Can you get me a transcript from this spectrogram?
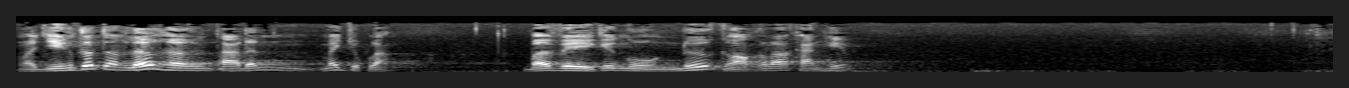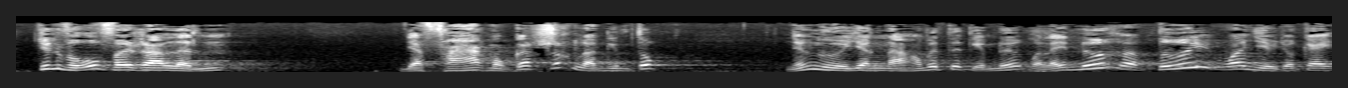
Mà diện tích nó lớn hơn ta đến mấy chục lần bởi vì cái nguồn nước ngọt đó khan hiếm. Chính phủ phải ra lệnh và phạt một cách rất là nghiêm túc. Những người dân nào không biết tiết kiệm nước mà lấy nước tưới quá nhiều cho cây.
